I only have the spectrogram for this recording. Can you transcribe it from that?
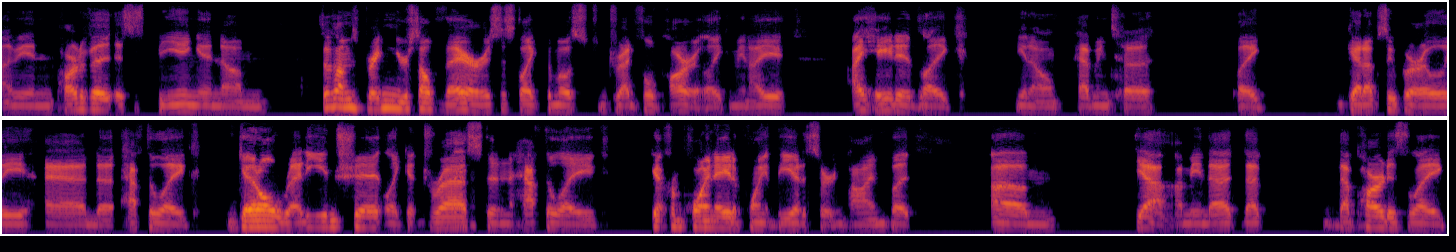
I mean, part of it is just being in, um, sometimes bringing yourself there is just like the most dreadful part. Like, I mean, I, I hated like, you know, having to like get up super early and uh, have to like get all ready and shit, like get dressed and have to like get from point A to point B at a certain time. But um yeah i mean that that that part is like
